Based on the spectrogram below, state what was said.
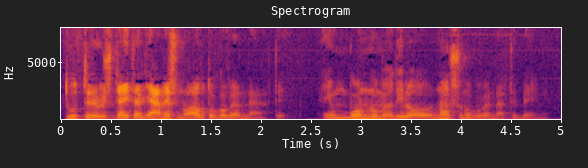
Tutte le università italiane sono autogovernate e un buon numero di loro non sono governate bene.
